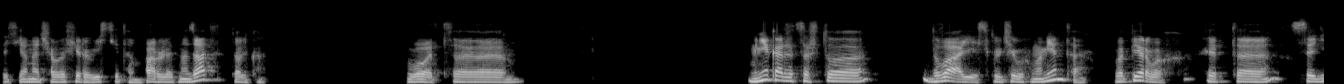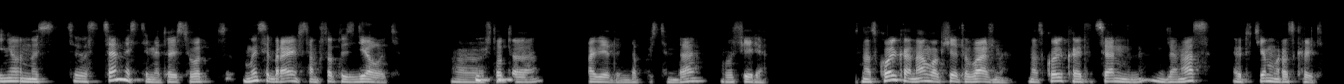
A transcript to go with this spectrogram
То есть я начал эфиры вести там пару лет назад только. Вот. Э, мне кажется, что два есть ключевых момента. Во-первых, это соединенность э, с ценностями. То есть вот мы собираемся там что-то сделать, mm-hmm. что-то поведать, допустим, да, в эфире. Насколько нам вообще это важно, насколько это ценно для нас эту тему раскрыть.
